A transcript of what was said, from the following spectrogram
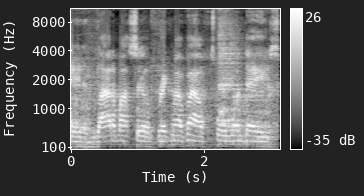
and lie to myself, break my vow for 21 days,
